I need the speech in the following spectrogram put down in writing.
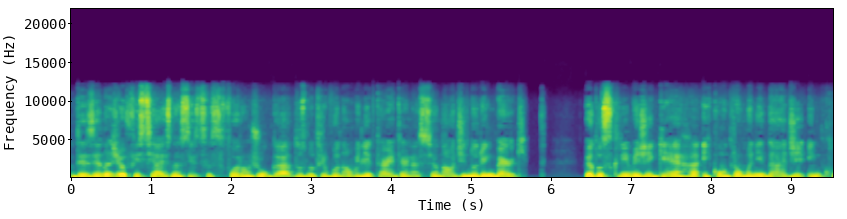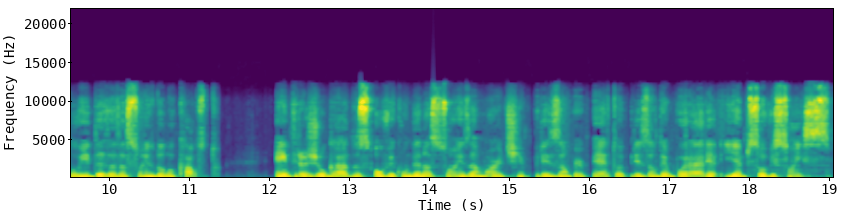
dezenas de oficiais nazistas foram julgados no Tribunal Militar Internacional de Nuremberg pelos crimes de guerra e contra a humanidade, incluídas as ações do Holocausto. Entre os julgados, houve condenações à morte, prisão perpétua, prisão temporária e absolvições.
